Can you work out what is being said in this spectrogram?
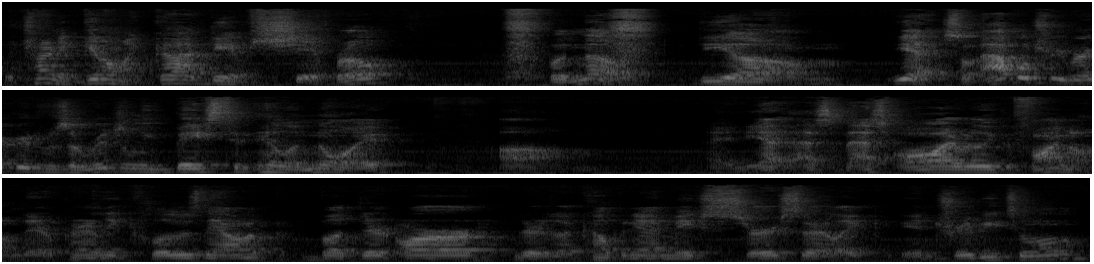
they're trying to get on my goddamn shit, bro. But no, the um, yeah. So Apple Tree Records was originally based in Illinois. Um, and yeah, that's that's all I really could find on them. They're apparently closed down, but there are there's a company that makes shirts that are like in tribute to them,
